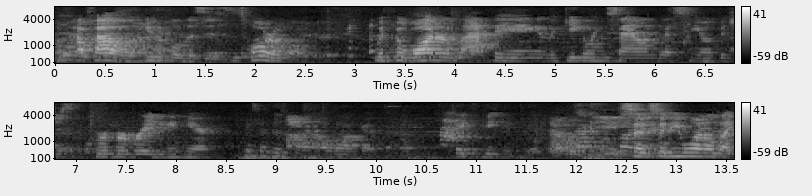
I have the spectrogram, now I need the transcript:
of how foul and beautiful this is. It's horrible. With the water lapping and the giggling sound that's you know that's just reverberating in here. I guess at this point I'll walk up, take a peek into it. That was the So so do you want to like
